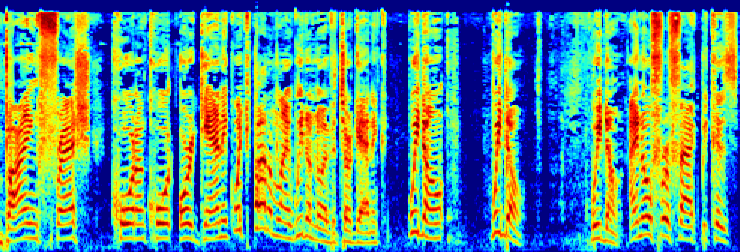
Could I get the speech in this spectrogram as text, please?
buying fresh, quote unquote, organic, which bottom line, we don't know if it's organic. We don't. We don't. We don't. I know for a fact because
